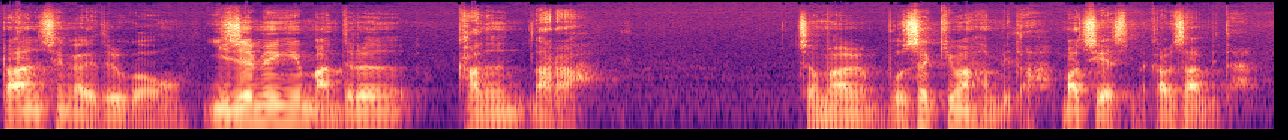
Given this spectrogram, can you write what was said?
라는 생각이 들고, 이재명이 만들어 가는 나라. 정말 무섭기만 합니다. 마치겠습니다. 감사합니다.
